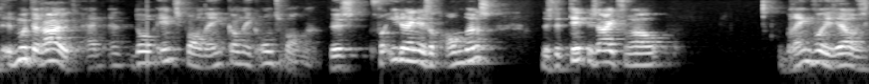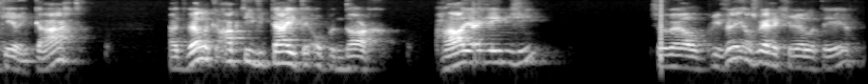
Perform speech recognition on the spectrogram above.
het moet eruit. En, en, door inspanning kan ik ontspannen. Dus voor iedereen is dat anders. Dus de tip is eigenlijk vooral: breng voor jezelf eens een keer in kaart. Uit welke activiteiten op een dag haal jij energie? Zowel privé als werkgerelateerd.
